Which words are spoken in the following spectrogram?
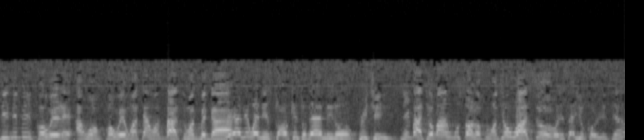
sí nínú ìkọ̀wé rẹ̀ àwọn òǹkọ̀wé wọn tí àwọn gbà tí wọ́n gbé ga. Really, when he's talking to them, you know, preaching. nígbà tí ó bá ń sọ̀rọ̀ fún wọn tí ó ń wàásù. But he said, You Corinthians,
